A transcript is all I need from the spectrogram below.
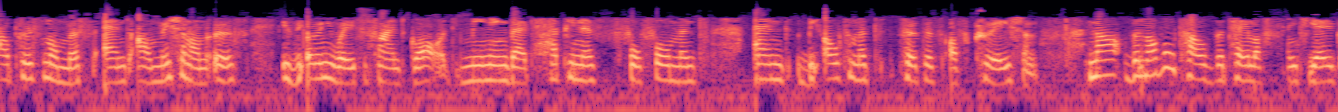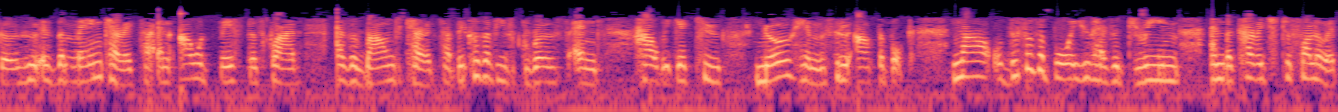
our personal myth and our mission on earth is the only way to find God, meaning that happiness, fulfillment, and the ultimate purpose of creation. Now, the novel tells the tale of Santiago, who is the main character, and I would best describe as a round character because of his growth and how we get to know him throughout the book. Now, this is a boy who has a dream and the courage to follow it.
